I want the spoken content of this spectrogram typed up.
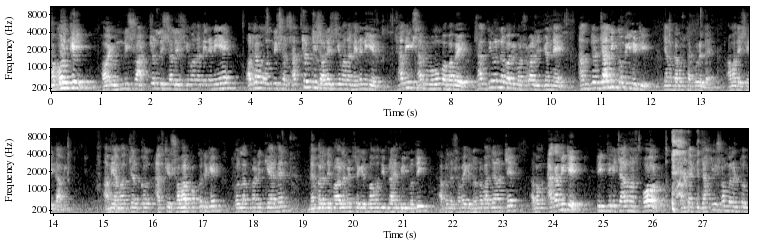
সকলকে হয় উনিশশো আটচল্লিশ সালের সীমানা মেনে নিয়ে অথবা উনিশশো সাতষট্টি সালের সীমানা মেনে নিয়ে স্বাধীন, সার্বভৌমভাবে, শান্তিপূর্ণভাবে বসবাসের জন্য আন্তর্জাতিক কমিউনিটি যেন ব্যবস্থা করে দেয়। আমাদের সেই দাবি। আমি আমার আজকের সভার পক্ষ থেকে কল্যাণ পার্টির chairman member of the parliament Syed Mohammad Ibrahim bin Pratik, আপনাদের সবাইকে ধন্যবাদ জানাচ্ছে। এবং আগামীতে তিন থেকে চার মাস পর আমরা একটি জাতীয় সম্মেলন করব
